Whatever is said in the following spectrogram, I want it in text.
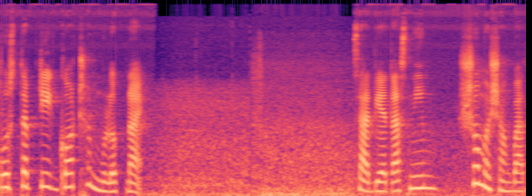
প্রস্তাবটি গঠনমূলক নয়। সাদিয়া তাসনিম সময় সংবাদ।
